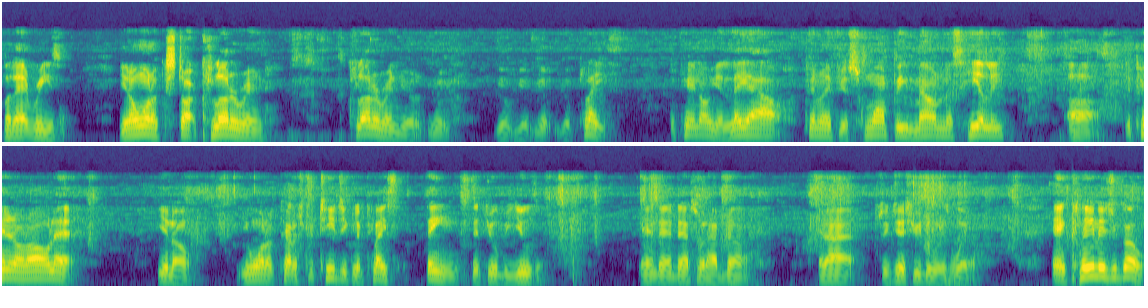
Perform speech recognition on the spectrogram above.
for that reason. You don't want to start cluttering, cluttering your your your, your, your place. Depending on your layout, depending on if you're swampy, mountainous, hilly, uh, depending on all that, you know, you want to kind of strategically place things that you'll be using. And that, that's what I've done. And I suggest you do it as well. And clean as you go.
